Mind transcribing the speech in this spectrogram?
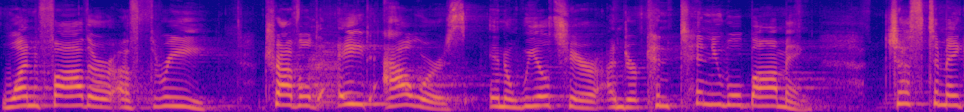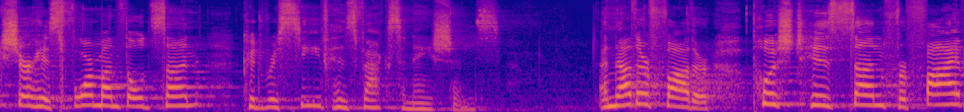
One father of three traveled eight hours in a wheelchair under continual bombing just to make sure his four month old son could receive his vaccinations. Another father pushed his son for five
